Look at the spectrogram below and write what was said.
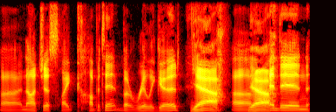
Uh, not just like competent, but really good. yeah Um, Yeah. And then,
